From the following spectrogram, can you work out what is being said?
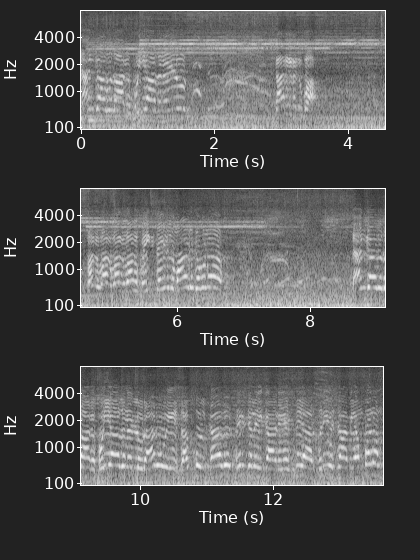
நான்காவதாக பொய்யாத நல்லூர். கார் கிடக்குப்பா வாங்க வாங்க வாங்க வாங்க. பைக் சைடுல மாடு கவனம். நான்காவதாக Poyyathanallur. R O S Abdul Kadar Thirukalaikadu S P R Periyasamy Ambalam.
